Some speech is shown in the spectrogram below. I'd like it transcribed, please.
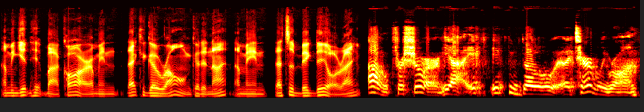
I mean, getting hit by a car, I mean, that could go wrong, could it not? I mean, that's a big deal, right? Oh, for sure. Yeah, it, it could go uh, terribly wrong.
